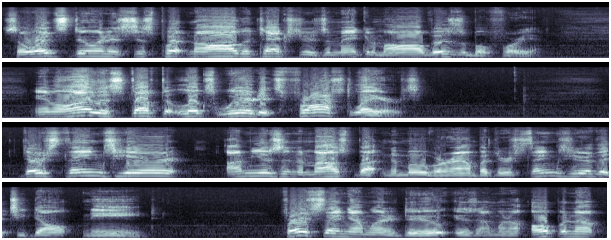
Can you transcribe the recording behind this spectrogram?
So what it's doing is just putting all the textures and making them all visible for you. And a lot of this stuff that looks weird, it's frost layers. There's things here, I'm using the mouse button to move around, but there's things here that you don't need. First thing I'm going to do is I'm going to open up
